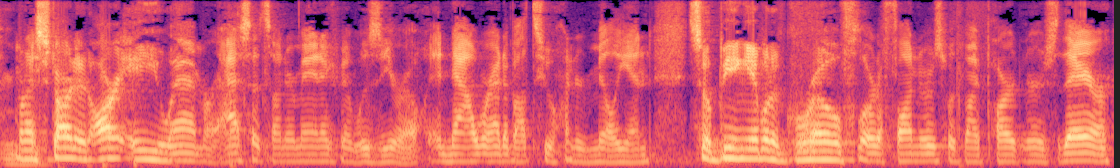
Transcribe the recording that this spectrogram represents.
When I mhm. started, our AUM or assets under management was zero, and now we're at about 200 million. So being able to grow Florida Funders with my partners there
